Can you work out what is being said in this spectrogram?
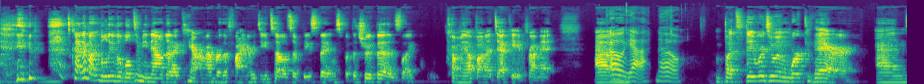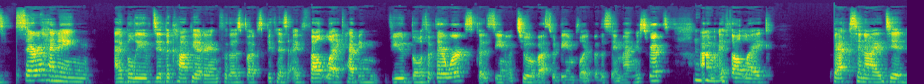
it's kind of unbelievable to me now that I can't remember the finer details of these things, but the truth is, like, coming up on a decade from it. Um, oh, yeah, no. But they were doing work there. And Sarah Henning, I believe, did the copy editing for those books because I felt like having viewed both of their works, because, you know, two of us would be employed for the same manuscript, um, mm-hmm. um, I felt like Bex and I did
